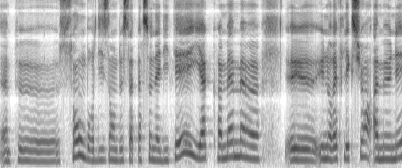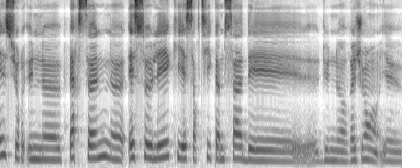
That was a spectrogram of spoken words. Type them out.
un peu sombre, disons, de sa personnalité, il y a quand même euh, une réflexion à mener sur une personne euh, esselée qui est sortie comme ça d'une région euh,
